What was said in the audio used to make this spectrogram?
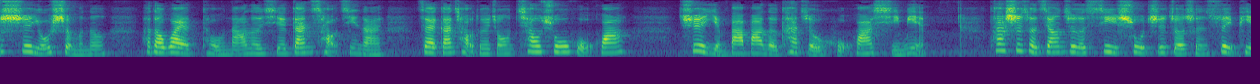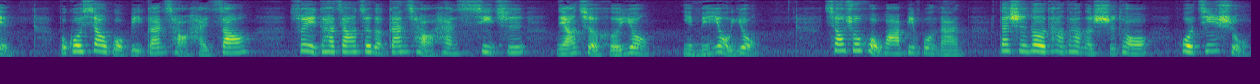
是有什么呢？他到外头拿了一些干草进来，在干草堆中敲出火花，却眼巴巴的看着火花熄灭。他试着将这个细树枝折成碎片，不过效果比干草还糟。所以他将这个干草和细枝两者合用也没有用，敲出火花并不难，但是热烫烫的石头或金属，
